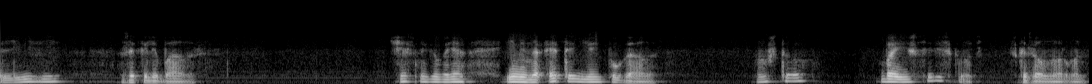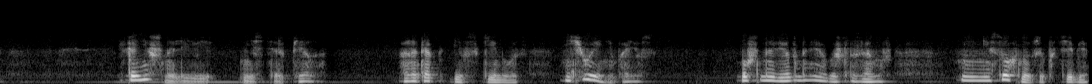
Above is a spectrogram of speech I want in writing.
Ливи заколебалась. Честно говоря, именно это ее и пугало. «Ну что, боишься рискнуть», — сказал Норман. И, конечно, Ливи не стерпела. Она так и вскинулась. «Ничего я не боюсь. Уж, наверное, я вышла замуж. Не сохнут же по тебе.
